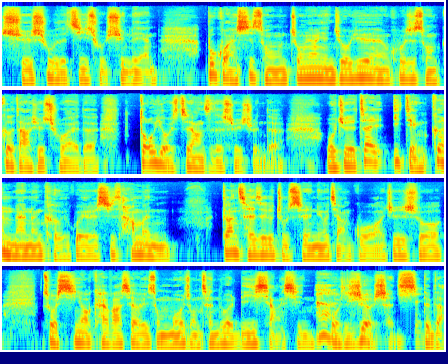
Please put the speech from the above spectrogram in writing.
学术的基础训练，不管是从中央研究院，或是从各大学出来的，都有这样子的水准的。我觉得在一点更难能可贵的是，他们刚才这个主持人你有讲过，就是说做新药开发是要有一种某一种程度的理想性或者热忱，对不对？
